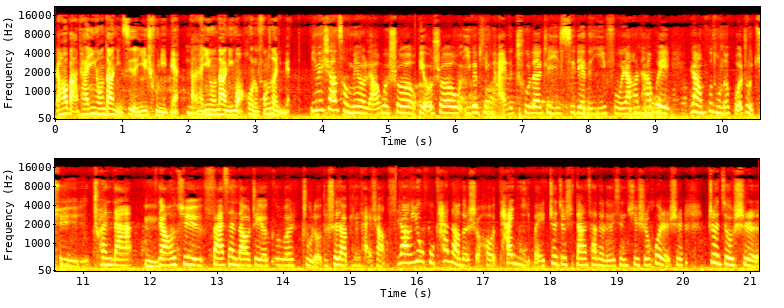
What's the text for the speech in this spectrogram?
然后把它应用到你自己的衣橱里面，把它应用到你往后的风格里面。因为上次我们有聊过，说比如说我一个品牌的出了这一系列的衣服，然后他会让不同的博主去穿搭，嗯，然后去发散到这个各个主流的社交平台上，让用户看到的时候，他以为这就是当下的流行趋势，或者是这就是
